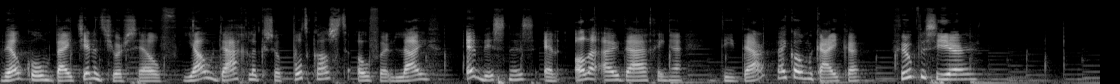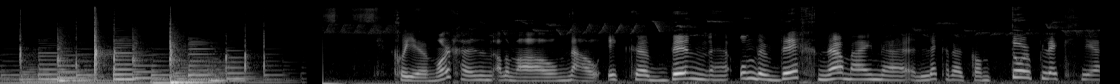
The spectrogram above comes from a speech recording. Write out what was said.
Welkom bij Challenge Yourself, jouw dagelijkse podcast over life en business en alle uitdagingen die daarbij komen kijken. Veel plezier! Goedemorgen allemaal. Nou, ik eh, ben eh, onderweg naar mijn uh, lekkere kantoorplekje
